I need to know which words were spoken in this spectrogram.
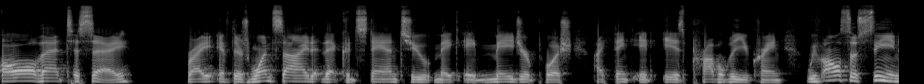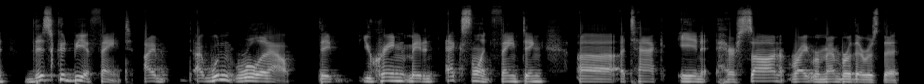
All that to say, right? If there's one side that could stand to make a major push, I think it is probably Ukraine. We've also seen this could be a feint. I I wouldn't rule it out. They, Ukraine made an excellent feinting uh, attack in Kherson, right? Remember, there was the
